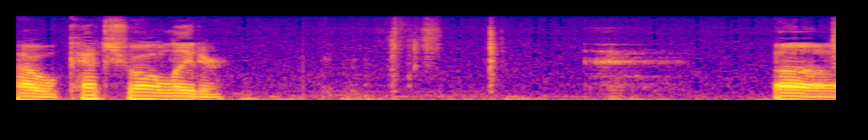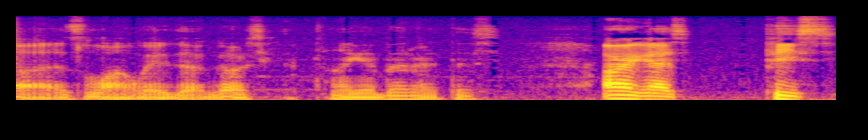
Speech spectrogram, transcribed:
I will catch you all later. Uh, it's a long way to go I get better at this. Alright, guys. Peace.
